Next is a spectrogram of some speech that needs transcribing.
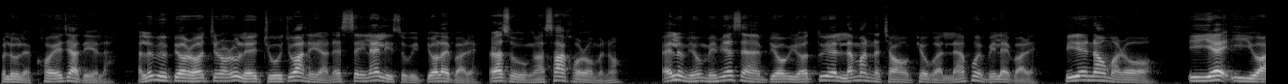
ဘယ်လိုလဲခေါ်ရဲကြသေးရလားအဲ့လိုမျိုးပြောတော့ကျွန်တော်တို့လည်းဂျိုကြွနေတာနဲ့စိန်လိုက်လေဆိုပြီးပြောလိုက်ပါတယ်အဲ့ဒါဆိုငါစခေါ်တော့မယ်နော်အဲ့လိုမျိုးမင်းမျက်စံပြောပြီးတော့သူ့ရဲ့လက်မနှစ်ချောင်းကိုဖြုတ်ကလမ်းဖွင့်ပေးလိုက်ပါတယ်ပြီးတဲ့နောက်မှာတော့ ဤရဲ့ဤရွာ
